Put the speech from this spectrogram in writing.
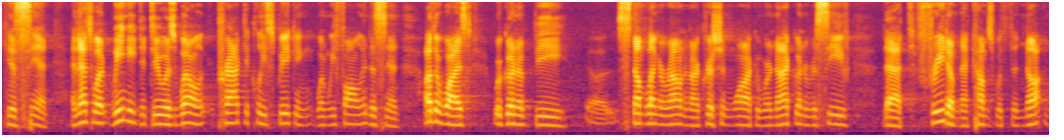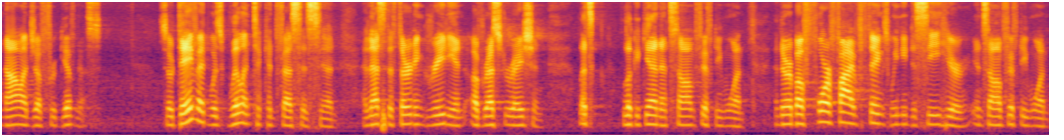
his sin. And that's what we need to do as well, practically speaking, when we fall into sin. Otherwise, we're going to be uh, stumbling around in our Christian walk and we're not going to receive that freedom that comes with the no- knowledge of forgiveness. So, David was willing to confess his sin. And that's the third ingredient of restoration. Let's look again at Psalm 51. And there are about four or five things we need to see here in Psalm 51.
